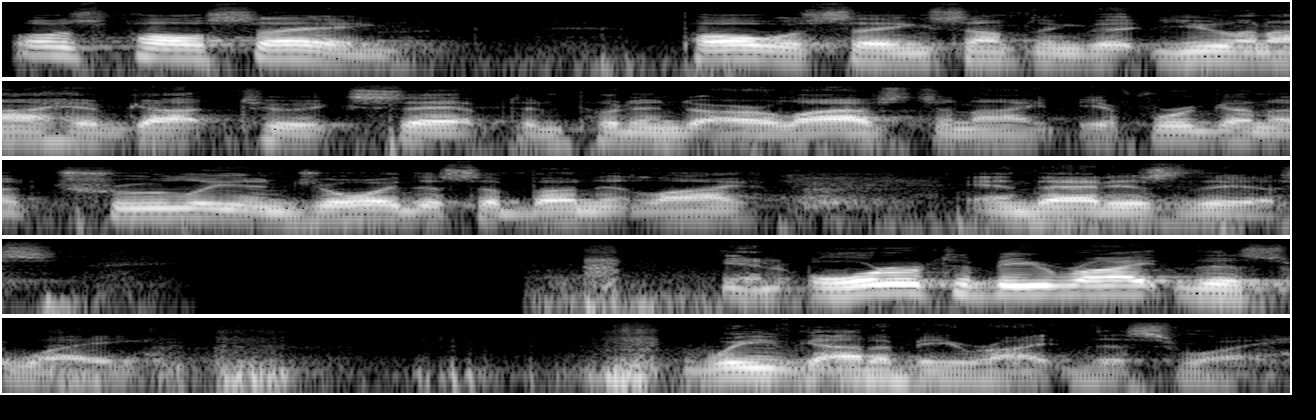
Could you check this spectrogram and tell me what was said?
What was Paul saying? Paul was saying something that you and I have got to accept and put into our lives tonight if we're going to truly enjoy this abundant life, and that is this in order to be right this way, we've got to be right this way.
